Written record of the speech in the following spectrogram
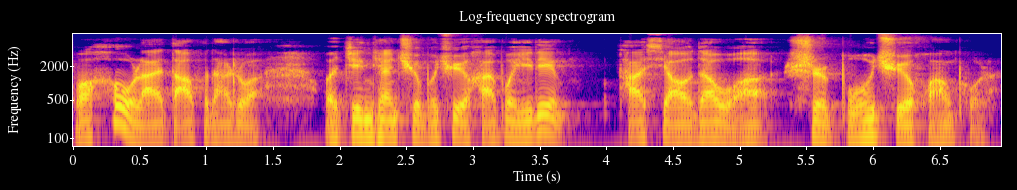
我后来答复他说：“我今天去不去还不一定。”他晓得我是不去黄埔了。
